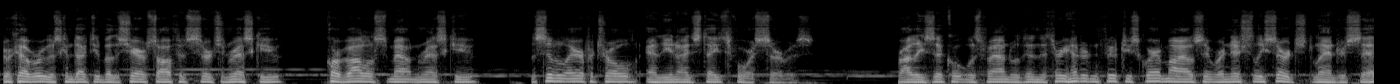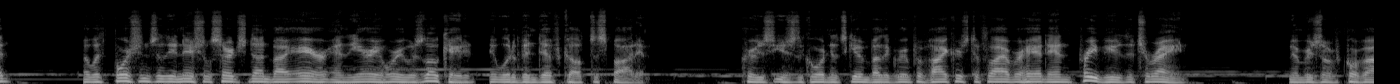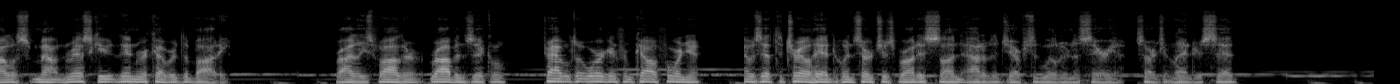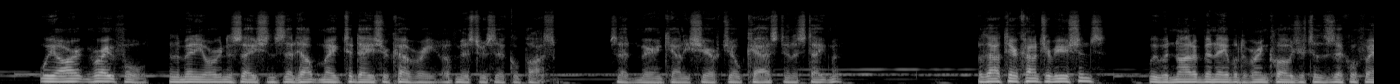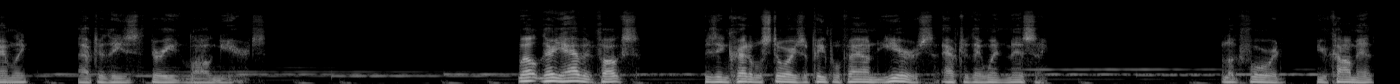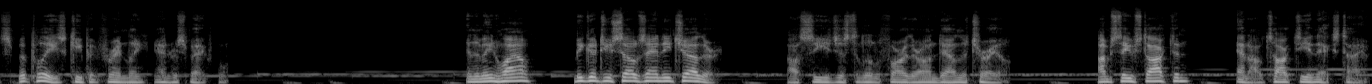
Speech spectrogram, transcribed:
The recovery was conducted by the Sheriff's Office Search and Rescue, Corvallis Mountain Rescue, the Civil Air Patrol, and the United States Forest Service. Riley Zickel was found within the 350 square miles that were initially searched, Landers said, but with portions of the initial search done by air and the area where he was located, it would have been difficult to spot him. Crews used the coordinates given by the group of hikers to fly overhead and preview the terrain. Members of Corvallis Mountain Rescue then recovered the body. Riley's father, Robin Zickel, traveled to Oregon from California I was at the trailhead when searchers brought his son out of the Jefferson Wilderness area, Sergeant Landers said. We are grateful to the many organizations that helped make today's recovery of Mr. Zickel possible, said Marion County Sheriff Joe Kast in a statement. Without their contributions, we would not have been able to bring closure to the Zickel family after these three long years. Well, there you have it, folks. These incredible stories of people found years after they went missing. I look forward to your comments, but please keep it friendly and respectful. In the meanwhile, be good to yourselves and each other. I'll see you just a little farther on down the trail. I'm Steve Stockton, and I'll talk to you next time.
